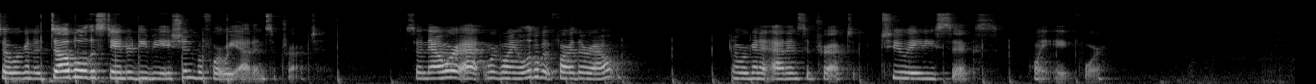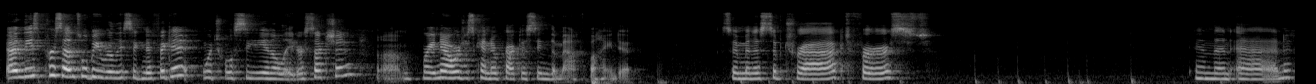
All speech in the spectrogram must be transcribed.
So we're going to double the standard deviation before we add and subtract. So now we're at we're going a little bit farther out and we're going to add and subtract 286.84. And these percents will be really significant, which we'll see in a later section. Um, right now we're just kind of practicing the math behind it. So I'm going to subtract first and then add.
